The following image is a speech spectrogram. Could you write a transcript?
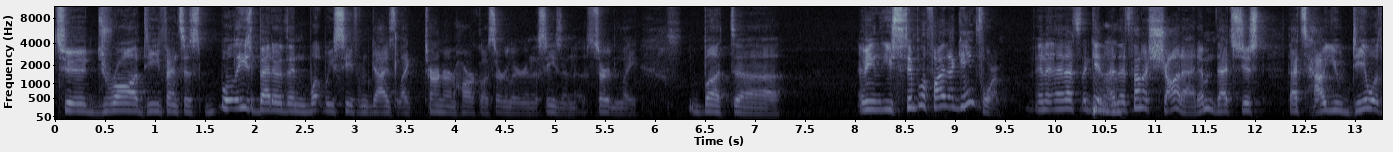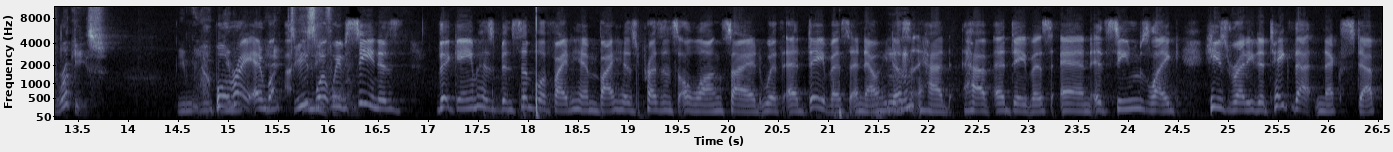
to draw defenses. Well, he's better than what we see from guys like Turner and Harkless earlier in the season, certainly. But uh, I mean, you simplify that game for him, and, and that's again, mm-hmm. that's not a shot at him. That's just that's how you deal with rookies. You, well, you, right, and what, what we've seen is the game has been simplified him by his presence alongside with Ed Davis, and now he mm-hmm. doesn't had have Ed Davis, and it seems like he's ready to take that next step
